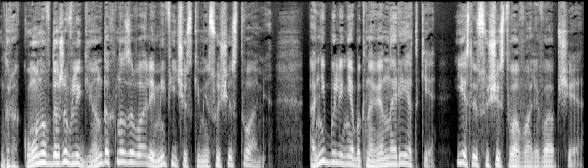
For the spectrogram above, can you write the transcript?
Драконов даже в легендах называли мифическими существами. Они были необыкновенно редки, если существовали вообще.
